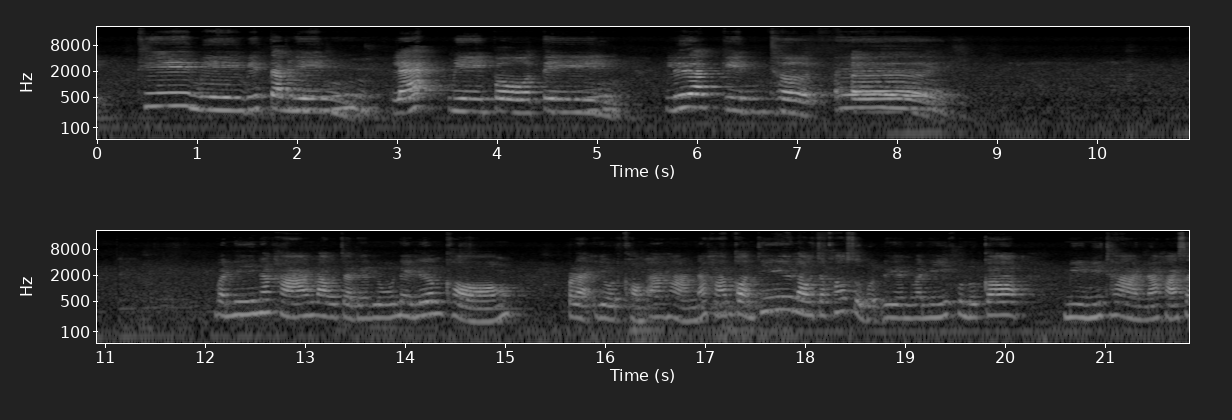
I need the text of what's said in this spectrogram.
ๆที่มีวิตามิน และมีโปรตีน เลือกกินเถิดเอ่ยวันนี้นะคะเราจะเรียนรู้ในเรื่องของ ประโยชน์ของอาหารนะคะ ก่อนที่เราจะเข้าสู่บทเรียนวันนี้คุณนุชก็มีนิทานนะคะ ส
